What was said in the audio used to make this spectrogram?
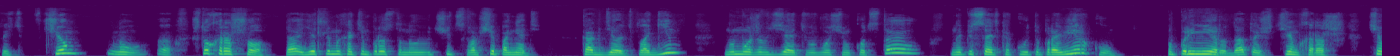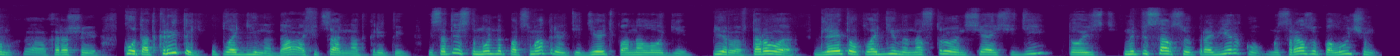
То есть в чем, ну, э, что хорошо, да, если мы хотим просто научиться вообще понять, как делать плагин, мы можем взять V8 код style, написать какую-то проверку, по примеру, да, то есть чем хорош, чем э, хороши код открытый у плагина, да, официально открытый, и, соответственно, можно подсматривать и делать по аналогии. Первое. Второе. Для этого плагина настроен CI-CD, то есть, написав свою проверку, мы сразу получим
